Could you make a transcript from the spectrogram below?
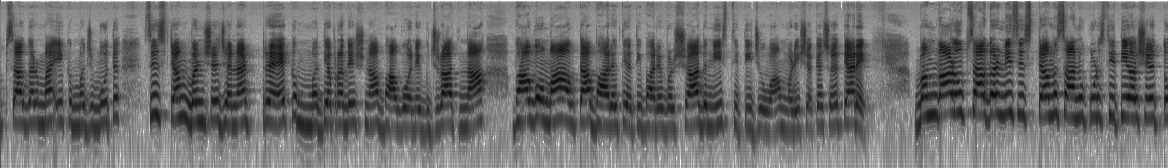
ઉપસાગરમાં એક મજબૂત સિસ્ટમ બનશે જેના ટ્રેક મધ્યપ્રદેશના ભાગો અને ગુજરાતના ભાગોમાં આવતા ભારેથી અતિ ભારે વરસાદની સ્થિતિ જોવા મળી શકે છે. ત્યારે બંગાળ ઉપસાગરની સિસ્ટમ સાનુકૂળ સ્થિતિ હશે તો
